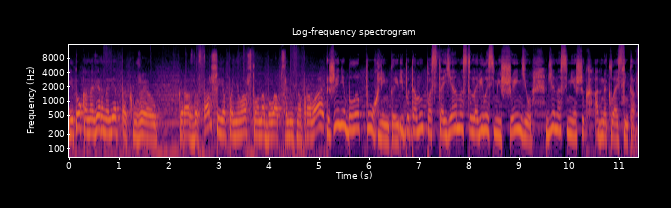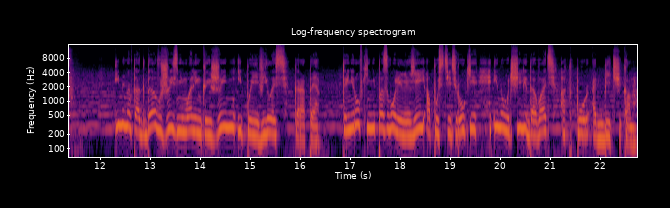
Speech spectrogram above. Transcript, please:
И только, наверное, лет так уже гораздо старше, я поняла, что она была абсолютно права. Женя была пухленькой и потому постоянно становилась мишенью для насмешек одноклассников. Именно тогда в жизни маленькой Жени и появилась карате. Тренировки не позволили ей опустить руки и научили давать отпор обидчикам.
